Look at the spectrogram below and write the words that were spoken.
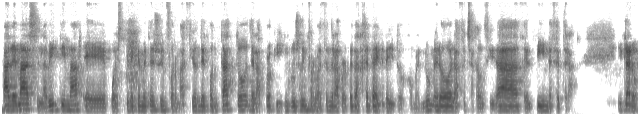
Además, la víctima eh, pues tiene que meter su información de contacto, la, incluso información de la propia tarjeta de crédito, como el número, la fecha de caducidad, el PIN, etc. Y claro,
